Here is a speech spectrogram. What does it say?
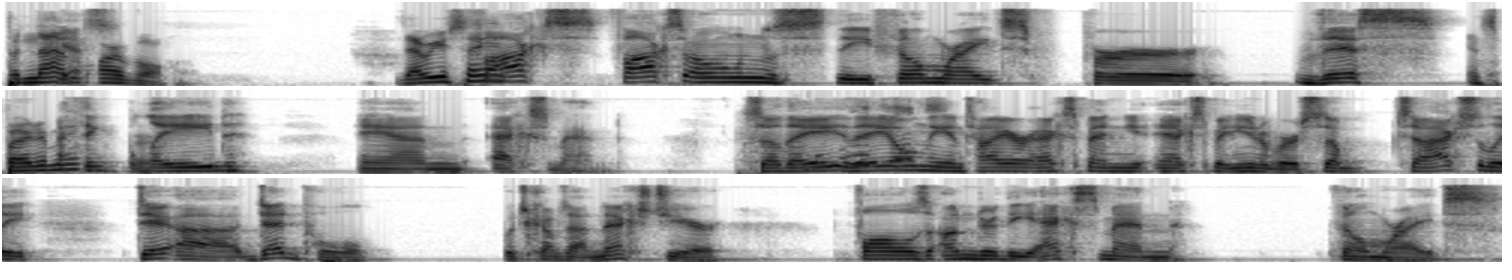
but not Yes. Marvel. Is that what you're saying? Fox Fox owns the film rights for this and Spider Man. I think Blade and X Men. So they Well, they own the entire X Men X Men universe. So so actually, De- uh, Deadpool, which comes out next year, falls under the X Men film rights,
